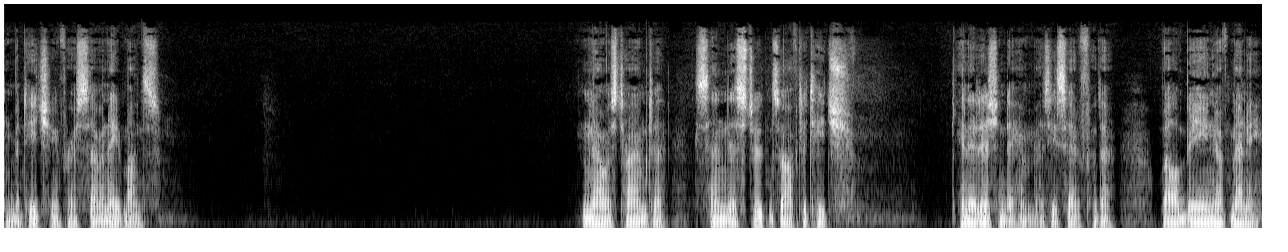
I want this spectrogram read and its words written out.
I've been teaching for seven, eight months. Now it's time to send his students off to teach, in addition to him, as he said, for the well-being of many.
